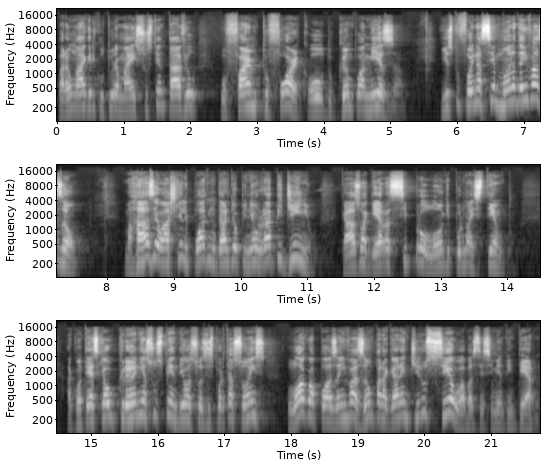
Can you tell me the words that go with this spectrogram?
para uma agricultura mais sustentável, o Farm to Fork, ou do campo à mesa. Isto foi na semana da invasão. Mas eu acho que ele pode mudar de opinião rapidinho, caso a guerra se prolongue por mais tempo. Acontece que a Ucrânia suspendeu as suas exportações logo após a invasão para garantir o seu abastecimento interno.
